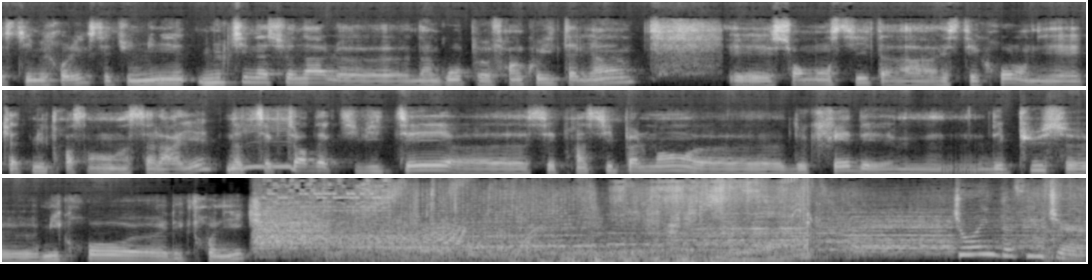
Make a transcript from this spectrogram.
ST Microélectronique, c'est une multinationale euh, d'un groupe franco-italien. Et sur mon site à ST Crawl, on est 4300 salariés. Notre secteur d'activité, euh, c'est principalement euh, de créer des, des puces microélectroniques. Join the future.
